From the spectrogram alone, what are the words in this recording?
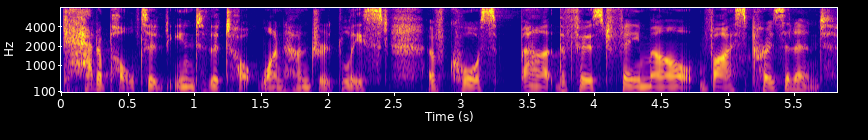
catapulted into the top 100 list. Of course, uh, the first female vice president.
